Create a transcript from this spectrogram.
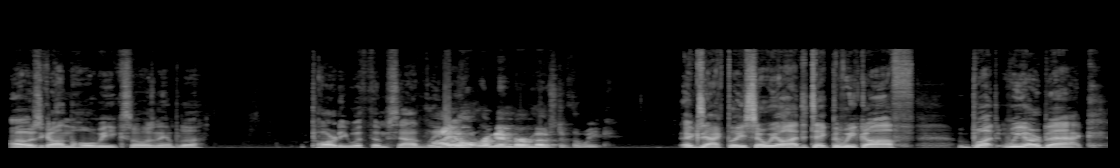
I was gone the whole week, so I wasn't able to party with them. Sadly, I but- don't remember most of the week. Exactly. So we all had to take the week off, but we are back.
